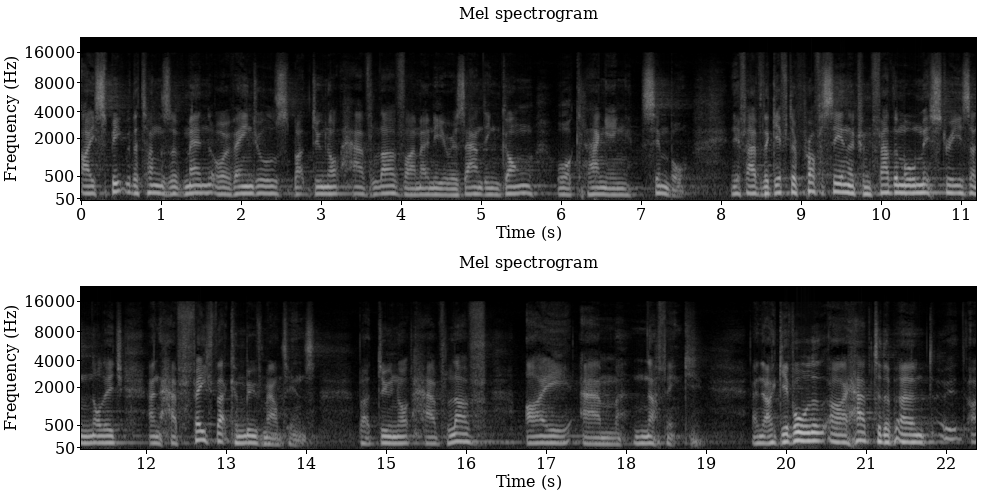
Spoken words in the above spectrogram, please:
I speak with the tongues of men or of angels, but do not have love, I'm only a resounding gong or clanging cymbal. If I have the gift of prophecy and I can fathom all mysteries and knowledge and have faith that can move mountains, but do not have love, I am nothing. And I give all I have to the, uh,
